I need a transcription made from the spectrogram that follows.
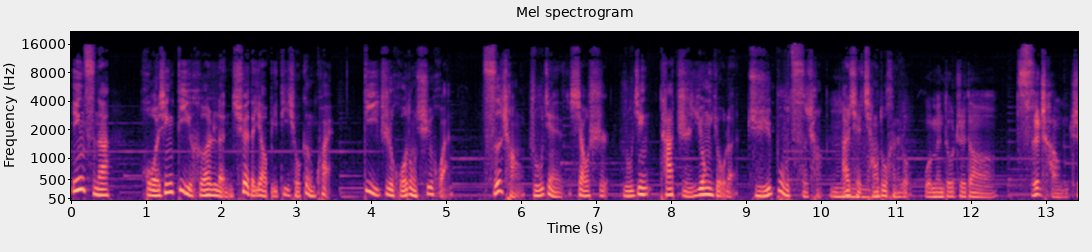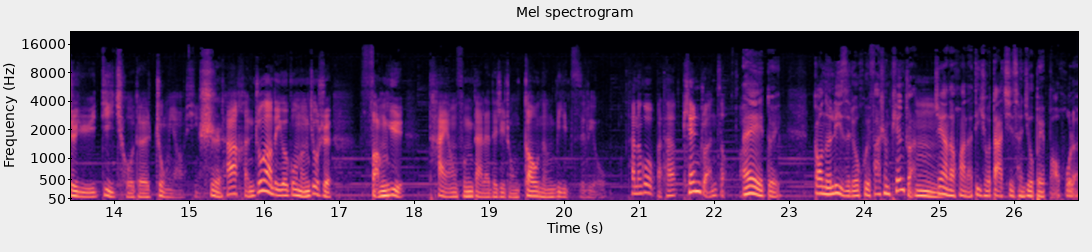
因此呢，火星地核冷却的要比地球更快。地质活动趋缓，磁场逐渐消失。如今它只拥有了局部磁场，而且强度很弱。我们都知道磁场之于地球的重要性，是它很重要的一个功能就是防御太阳风带来的这种高能粒子流，它能够把它偏转走。哎，对，高能粒子流会发生偏转，嗯这样的话呢，地球大气层就被保护了。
